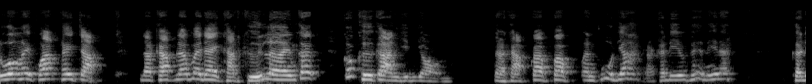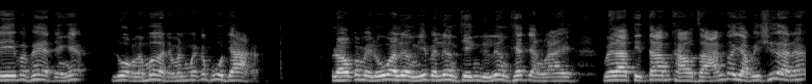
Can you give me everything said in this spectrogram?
ล้วงให้ควักให้จับนะครับ แล้วไม่ได้ขัดขืนเลยมันก็ก็คือการยินยอมนะครับ ก็ก็มันพูดยากคดีประเภทนี้นะคดีประเภทอย่างเงี้ยล่วงละเมิดมันมันก็พูดยากเราก็ไม่รู้ว่าเรื่องนี้เป็นเรื่องจริง หรือเรื่องเท็จอย่างไร เวลาติดตามข่าวสารก็อย่าไปเชื่อนะ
